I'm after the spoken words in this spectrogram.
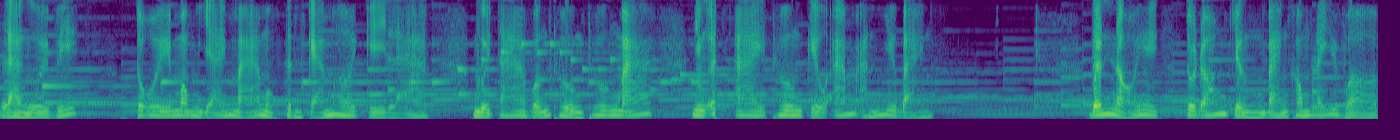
là người viết. Tôi mong giải mã một tình cảm hơi kỳ lạ. Người ta vẫn thường thương má, nhưng ít ai thương kiểu ám ảnh như bạn. Đến nỗi tôi đoán chừng bạn không lấy vợ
